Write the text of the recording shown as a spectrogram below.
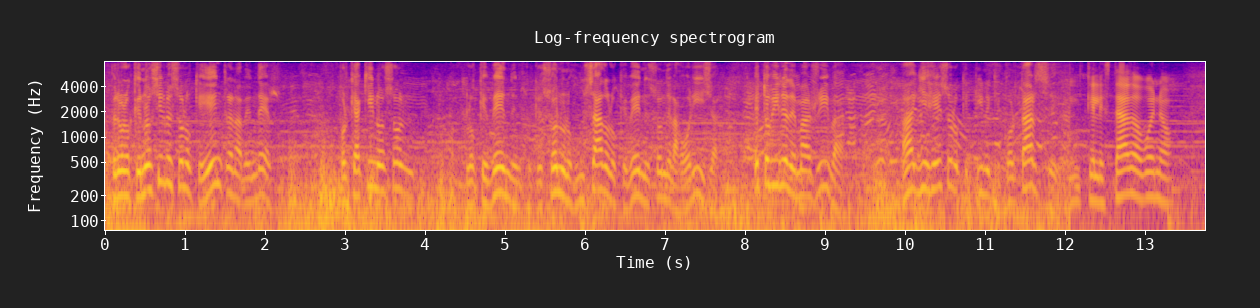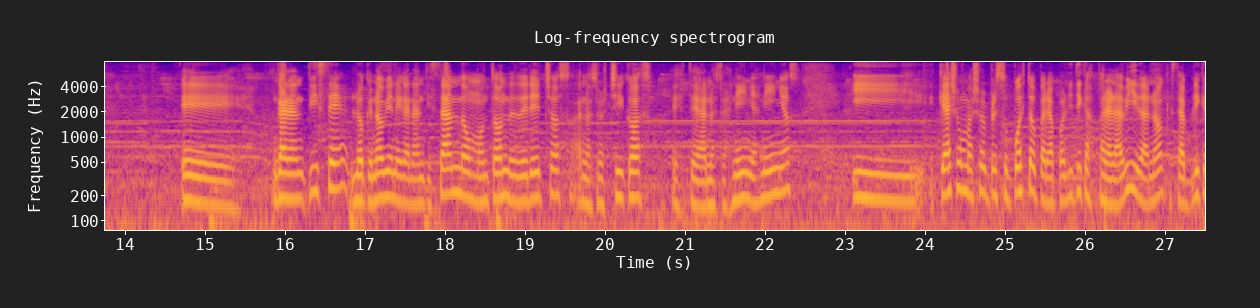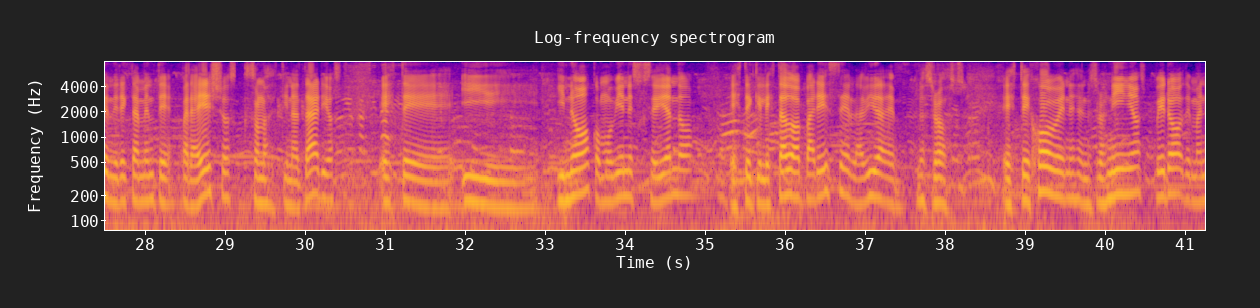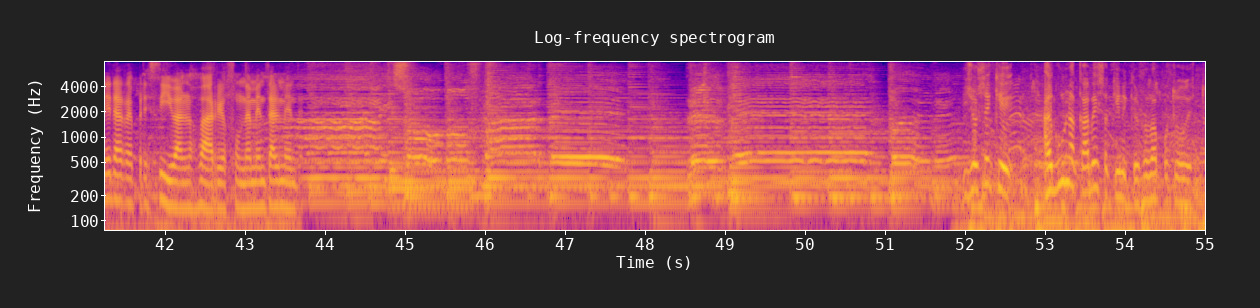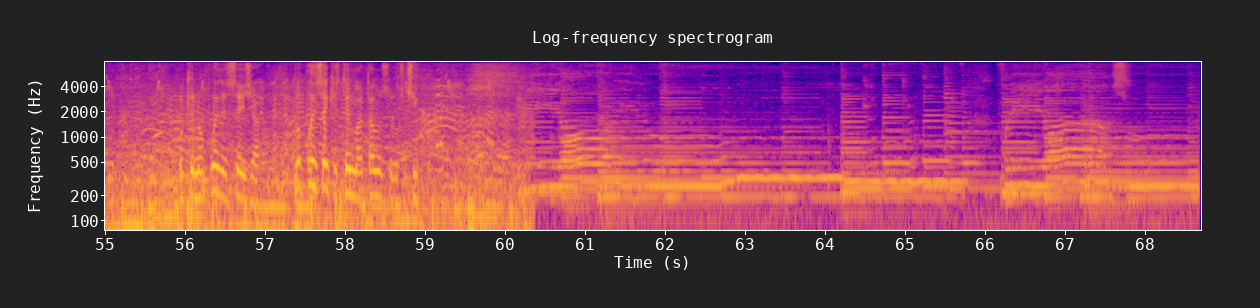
pero los que no sirven son los que entran a vender, porque aquí no son los que venden, porque son unos usados los que venden, son de las orillas. Esto viene de más arriba, ah, y es eso lo que tiene que cortarse. que el Estado, bueno, eh, garantice lo que no viene garantizando, un montón de derechos a nuestros chicos, este, a nuestras niñas, niños, y que haya un mayor presupuesto para políticas para la vida, ¿no? que se apliquen directamente para ellos, que son los destinatarios, este, y, y no, como viene sucediendo, este, que el Estado aparece en la vida de nuestros este, jóvenes, de nuestros niños, pero de manera represiva en los barrios fundamentalmente. Yo sé que alguna cabeza tiene que rodar por todo esto. porque no puede ser ya. No puede ser que estén matándose los chicos.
